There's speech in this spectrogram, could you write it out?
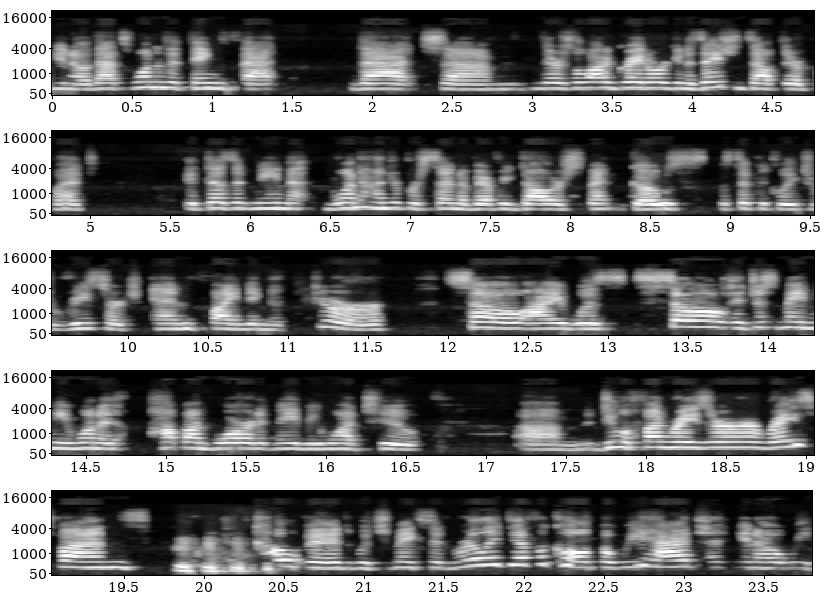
you know that's one of the things that that um, there's a lot of great organizations out there but it doesn't mean that 100% of every dollar spent goes specifically to research and finding a cure. So i was so it just made me want to hop on board. It made me want to um, do a fundraiser, raise funds, COVID, which makes it really difficult. But we had, uh, you know, we,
